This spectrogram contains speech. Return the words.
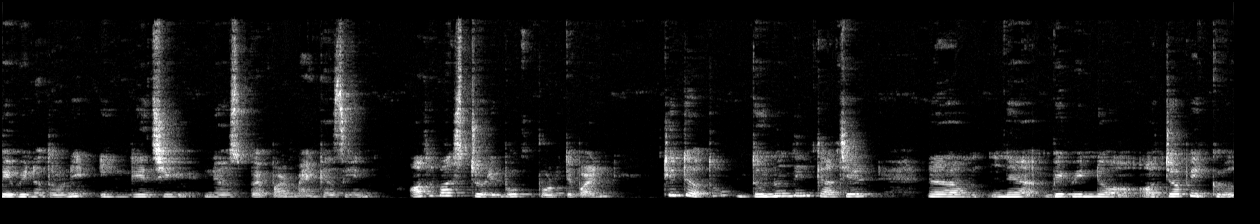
বিভিন্ন ধরনের ইংরেজি নিউজ পেপার ম্যাগাজিন অথবা স্টোরি বুক পড়তে পারেন। তৃতীয়ত, দৈনন্দিন কাজের বিভিন্ন টপিকগুলো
